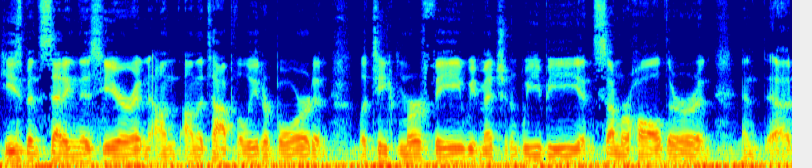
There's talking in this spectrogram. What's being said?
he's been setting this year, and on, on the top of the leaderboard, and Latique Murphy. We mentioned Weeby and Summer Halder, and and uh,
